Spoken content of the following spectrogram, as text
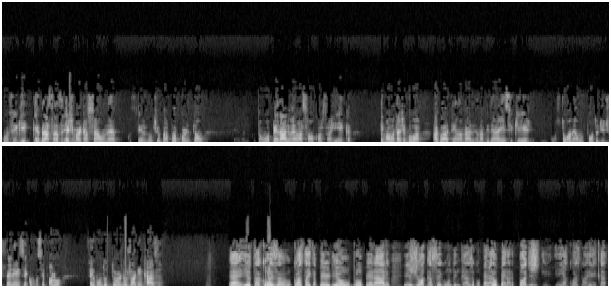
conseguir quebrar essas linhas de marcação, né? Seja um time para propor. Então, então, o operário em relação ao Costa Rica tem uma vantagem boa. Agora tem a Na- Navideaense que encostou, né? Um ponto de diferença e, como você falou, segundo turno joga em casa. É, e outra coisa, o Costa Rica perdeu pro Operário e joga a segunda em casa com o Operário. O Operário pode ir- a Costa Rica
